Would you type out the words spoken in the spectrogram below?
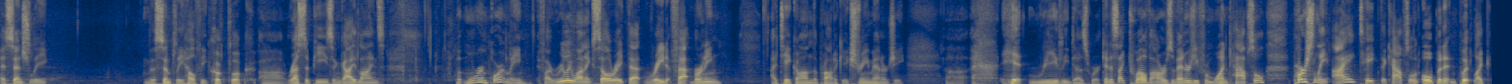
essentially the Simply Healthy cookbook uh, recipes and guidelines. But more importantly, if I really want to accelerate that rate of fat burning, I take on the product Extreme Energy uh, it really does work. And it's like 12 hours of energy from one capsule. Personally, I take the capsule and open it and put like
